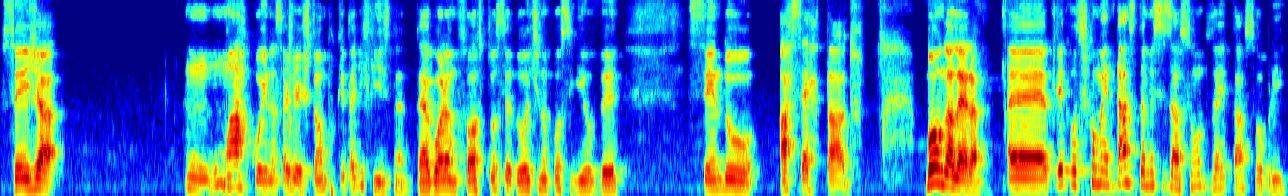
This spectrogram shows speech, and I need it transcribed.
seja um, um, marco aí nessa gestão, porque está difícil, né? Até agora, um sócio torcedor a gente não conseguiu ver sendo acertado. Bom, galera, é, eu queria que vocês comentassem também esses assuntos aí, tá? Sobre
